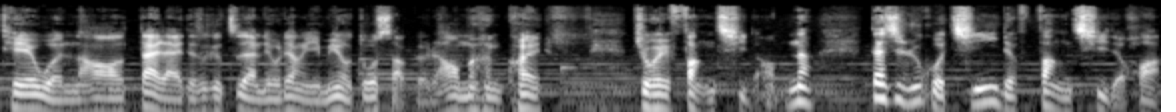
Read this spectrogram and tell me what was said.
贴文，然后带来的这个自然流量也没有多少个，然后我们很快。就会放弃的哦。那但是如果轻易的放弃的话，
